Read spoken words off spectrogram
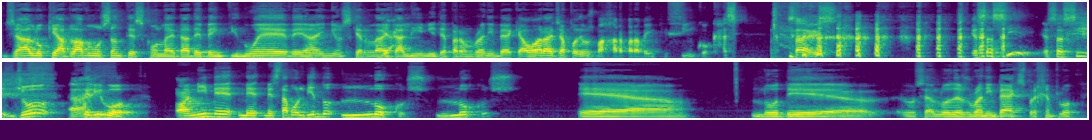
ya lo que hablábamos antes con la edad de 29 años, que era la edad límite para un running back, ahora ya podemos bajar para 25 casi, ¿sabes? es así, es así. Yo te ah. digo, a mí me, me, me está volviendo locos, locos eh, lo de, o sea, lo de los running backs, por ejemplo,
